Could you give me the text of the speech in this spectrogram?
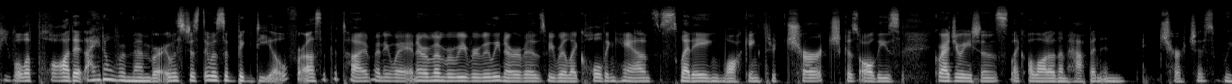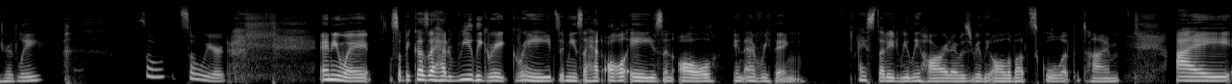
people applauded. I don't remember. It was just, it was a big deal for us at the time anyway. And I remember we were really nervous. We were like holding hands, sweating, walking through church because all these graduations, like a lot of them happen in, in churches, weirdly. so it's so weird. Anyway, so because I had really great grades, it means I had all A's and all in everything. I studied really hard. I was really all about school at the time. I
